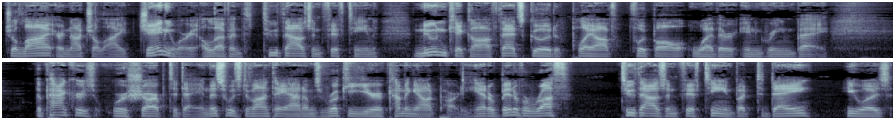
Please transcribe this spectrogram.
July, or not July, January 11th, 2015, noon kickoff. That's good playoff football weather in Green Bay. The Packers were sharp today, and this was Davante Adams' rookie year coming out party. He had a bit of a rough 2015, but today he was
